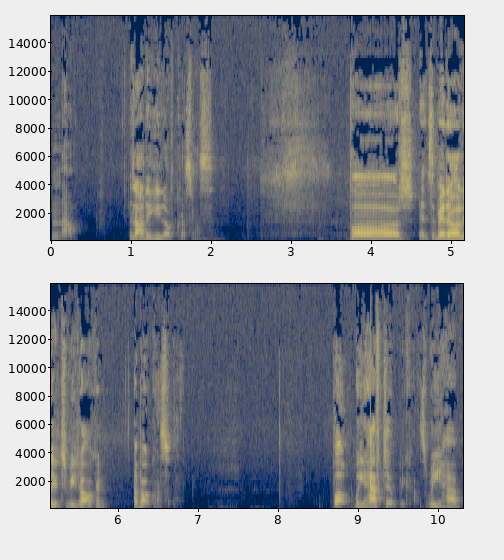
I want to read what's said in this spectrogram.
No, a lot of you love Christmas, but it's a bit early to be talking about Christmas. But we have to because we have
